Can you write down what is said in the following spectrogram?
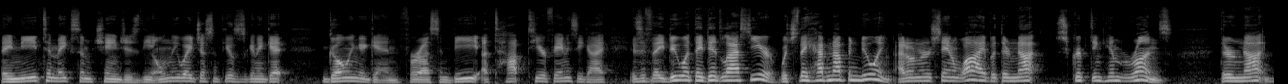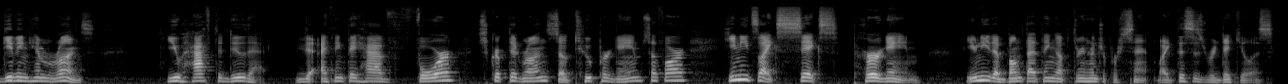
They need to make some changes. The only way Justin Fields is going to get going again for us and be a top tier fantasy guy is if they do what they did last year, which they have not been doing. I don't understand why, but they're not scripting him runs. They're not giving him runs. You have to do that. I think they have four scripted runs, so two per game so far. He needs like six per game. You need to bump that thing up 300%. Like, this is ridiculous.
